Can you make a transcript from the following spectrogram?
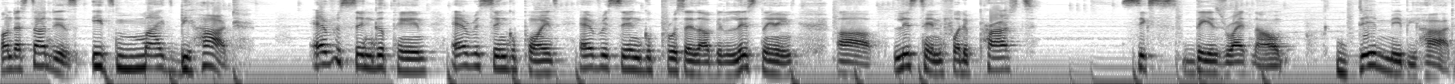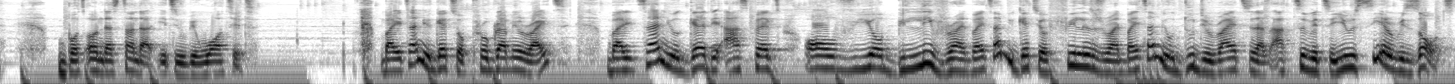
Understand this, it might be hard. Every single thing, every single point, every single process I've been listening, uh, listening for the past six days right now, they may be hard, but understand that it will be worth it. By the time you get your programming right, by the time you get the aspect of your belief right, by the time you get your feelings right, by the time you do the right thing as activity, you see a result.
